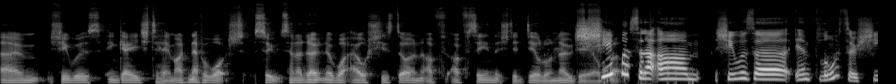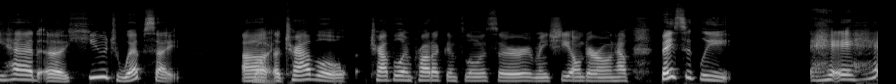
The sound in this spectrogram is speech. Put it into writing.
um, she was engaged to him. I'd never watched Suits, and I don't know what else she's done. I've I've seen that she did Deal or No Deal. She but- was a um she was a influencer. She had a huge website. Uh, Right. a travel travel and product influencer. I mean, she owned her own house. Basically, Harry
